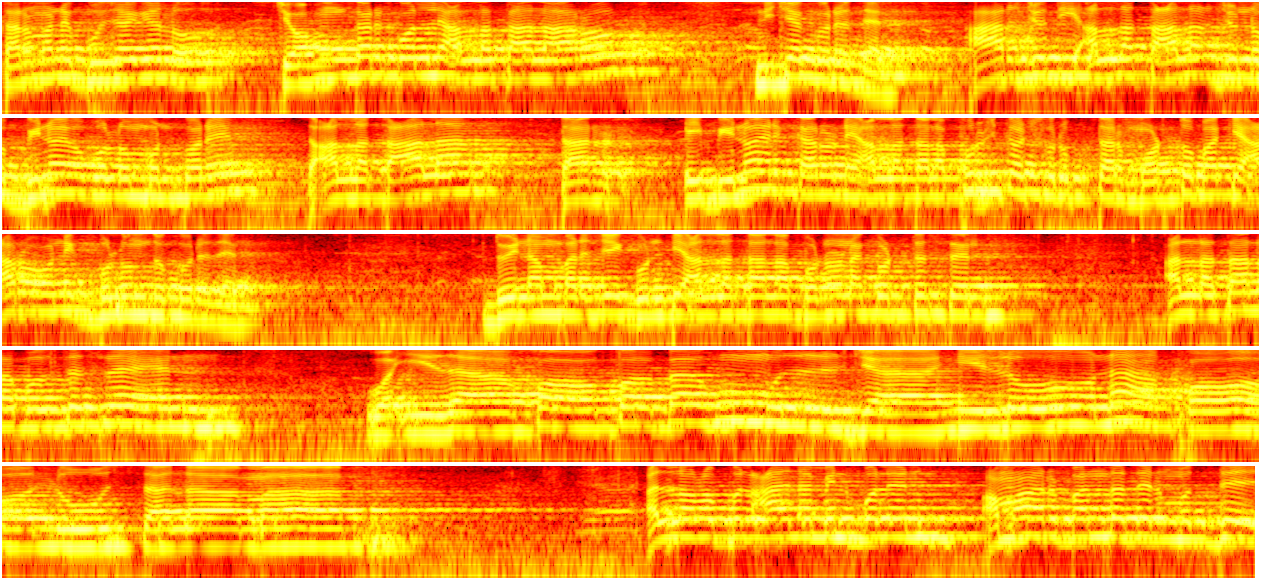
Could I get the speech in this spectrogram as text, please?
তার মানে বোঝা গেল যে অহংকার করলে আল্লাহ তাআলা আরও নিচে করে দেন আর যদি আল্লাহ তাআলার জন্য বিনয় অবলম্বন করে তো আল্লাহ তাআলা তার এই বিনয়ের কারণে আল্লাহ তাআলা পুরস্কার স্বরূপ তার মর্তবাকে আরও অনেক বুলন্দ করে দেন দুই নম্বরে যে গুণটি আল্লাহ তাআলা বর্ণনা করতেছেন আল্লাহ তাআলা বলতেছেন وَإِذَا خَاطَبَهُمُ الْجَاهِلُونَ قَالُوا سَلَامًا আল্লাহ রব্বুল আলামিন বলেন, আমার বান্দাদের মধ্যে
